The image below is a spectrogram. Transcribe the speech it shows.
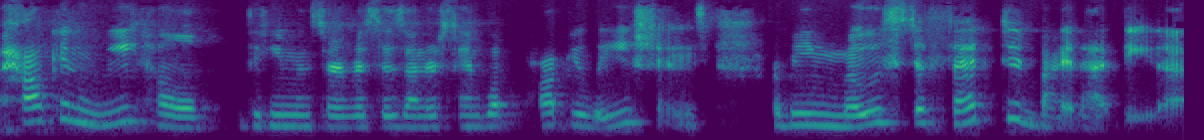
how can we help the human services understand what populations are being most affected by that data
